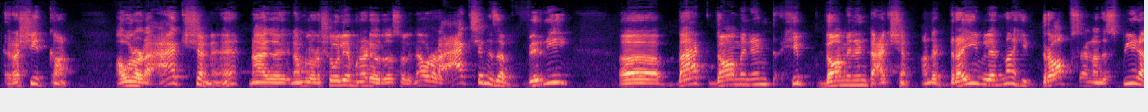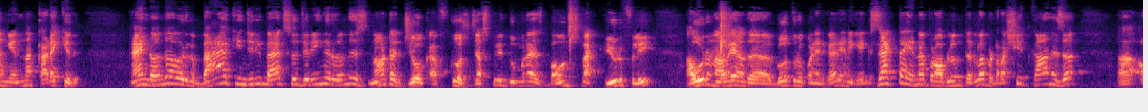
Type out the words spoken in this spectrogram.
ரஷீத் கான். அவரோட ஆக்ஷனு நான் இது நம்மளோட ஷோலயே முன்னாடி ஒரு சொல்லியிருந்தேன். அவரோட action is a very back dominant hip dominant action அந்த டிரைவ்ல இருந்தா தான் ஹிட் டிராப்ஸ் அண்ட் அந்த ஸ்பீட் அங்கே இருந்தா கிடைக்குது. அண்ட் வந்து அவருக்கு பேக் இன்ஜுரி பேக் சர்ஜரிங்கிறது வந்து is not a joke of course Jasprit Bumrah is bounce back beautifully அவரும் நிறைய அதை கோ த்ரூ பண்ணியிருக்காரு. எனக்கு எக்ஸாக்டா என்ன ப்ராப்ளம் தெரியல but Rashid Khan is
